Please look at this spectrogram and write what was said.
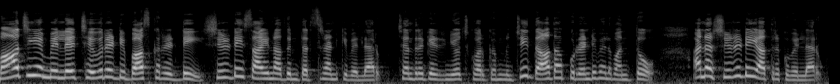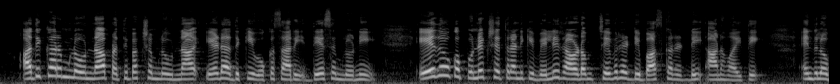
మాజీ ఎమ్మెల్యే చెవిరెడ్డి భాస్కర్ రెడ్డి షిరిడి సాయినాథుని దర్శనానికి వెళ్ళారు. చంద్రగిరి నియోజకవర్గం నుంచి దాదాపు రెండు వేల మందితో ఆయన షిరిడి యాత్రకు వెళ్ళారు. అధికారంలో ఉన్న ప్రతిపక్షంలో ఉన్న ఏడాదికి ఒకసారి దేశంలోని ఏదో ఒక పుణ్యక్షేత్రానికి వెళ్ళి రావడం చెవిరెడ్డి భాస్కర్ రెడ్డి ఆనవాయితీ. ఇందులో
